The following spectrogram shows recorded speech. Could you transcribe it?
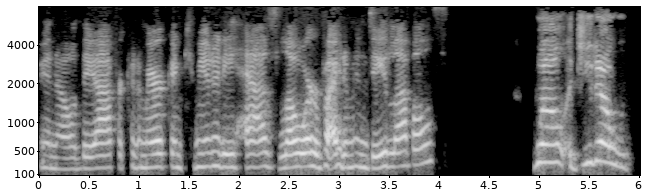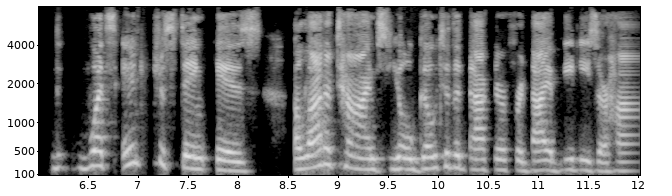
you know the african american community has lower vitamin d levels? Well you know what's interesting is a lot of times you'll go to the doctor for diabetes or high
